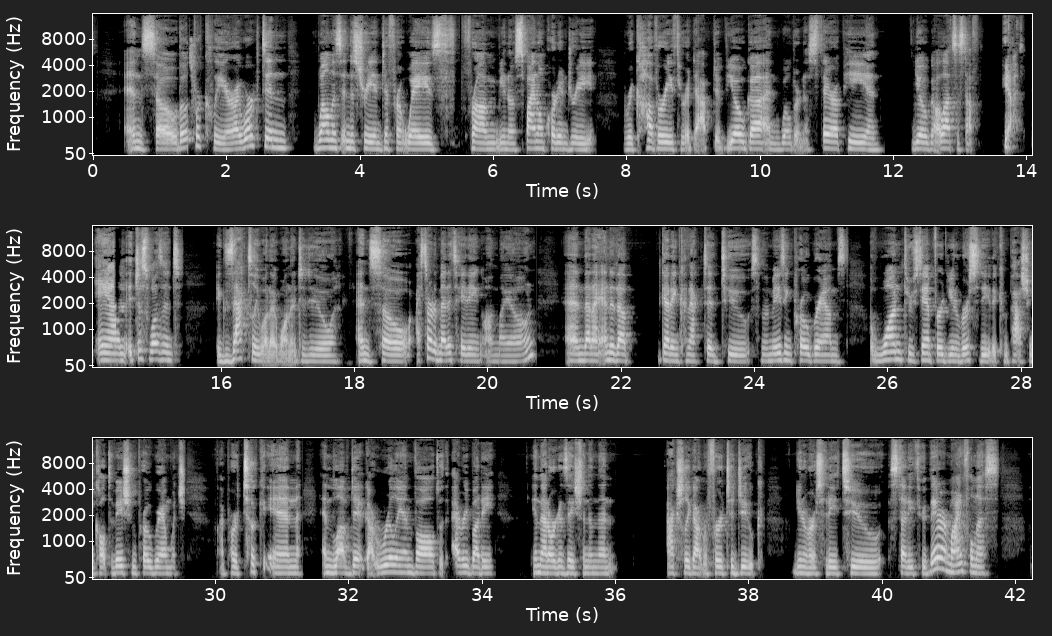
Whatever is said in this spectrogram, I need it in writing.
And so those were clear. I worked in wellness industry in different ways from, you know, spinal cord injury recovery through adaptive yoga and wilderness therapy and yoga, lots of stuff. Yeah. And it just wasn't exactly what I wanted to do. And so I started meditating on my own. And then I ended up getting connected to some amazing programs. One through Stanford University, the Compassion Cultivation Program, which I partook in and loved it, got really involved with everybody in that organization. And then actually got referred to Duke University to study through their mindfulness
